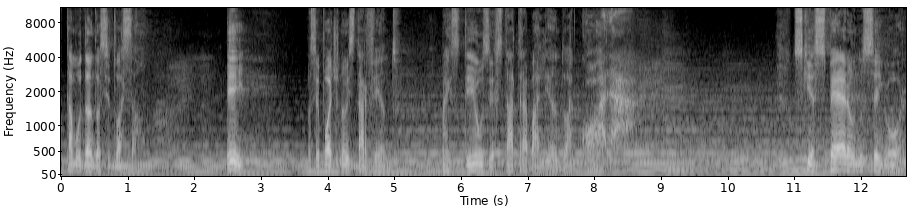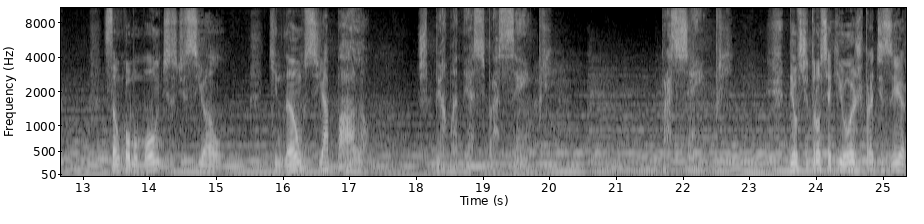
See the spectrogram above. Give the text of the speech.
está mudando a situação. Ei, você pode não estar vendo, mas Deus está trabalhando agora. Os que esperam no Senhor são como montes de Sião, que não se abalam, permanece para sempre. Para sempre. Deus te trouxe aqui hoje para dizer:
